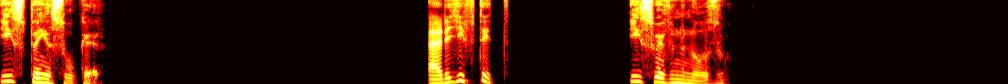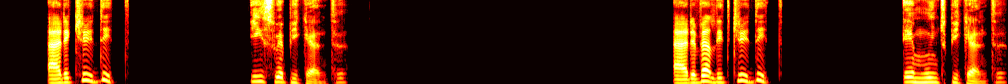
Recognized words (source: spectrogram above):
Isso tem açúcar? Är det giftigt? Isso é venenoso? Är det kryddigt? Isso é picante? Är det väldigt kryddigt? É muito picante?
